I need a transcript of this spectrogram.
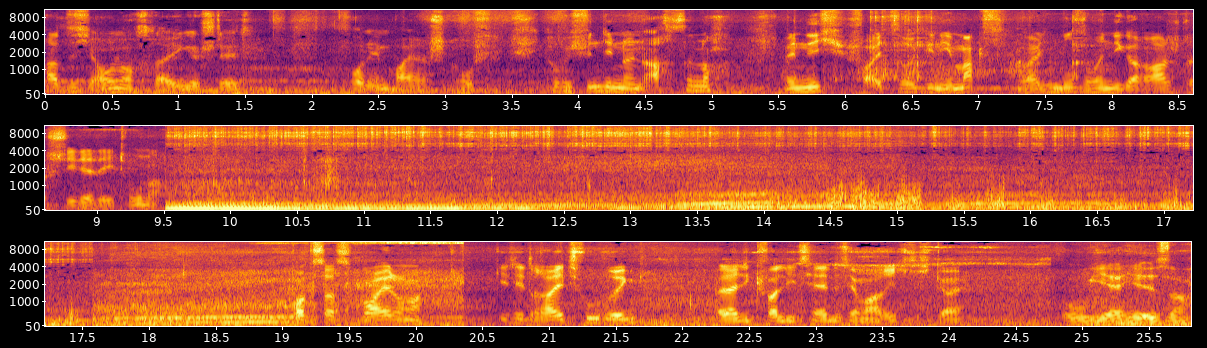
hat sich auch noch reingestellt vor dem bayerischen Hof. Ich hoffe, ich finde den 918 noch. Wenn nicht, fahre ich zurück in die Max, weil ich muss noch in die Garage, da steht der Daytona. Boxer Spider GT3 Touring. Alter, die Qualität ist ja mal richtig geil. Oh yeah, hier ist er.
